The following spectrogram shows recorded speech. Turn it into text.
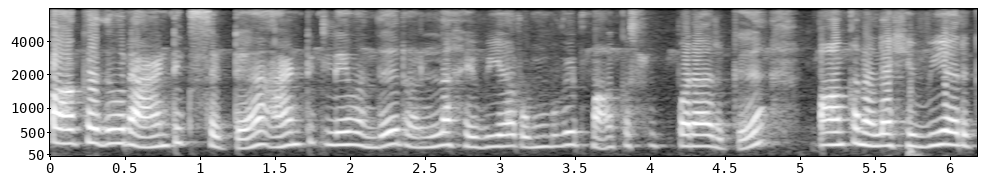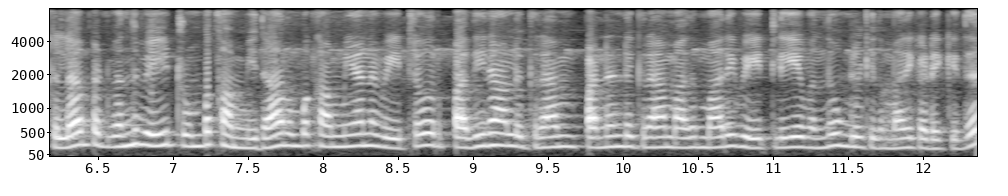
பார்க்கறது ஒரு ஆன்டிக் செட்டு ஆன்டிக்லேயே வந்து நல்லா ஹெவியாக ரொம்பவே பார்க்க சூப்பராக இருக்குது பார்க்க நல்லா ஹெவியாக இருக்குல்ல பட் வந்து வெயிட் ரொம்ப கம்மி தான் ரொம்ப கம்மியான வெயிட்டில் ஒரு பதினாலு கிராம் பன்னெண்டு கிராம் அது மாதிரி வெயிட்லேயே வந்து உங்களுக்கு இது மாதிரி கிடைக்குது.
